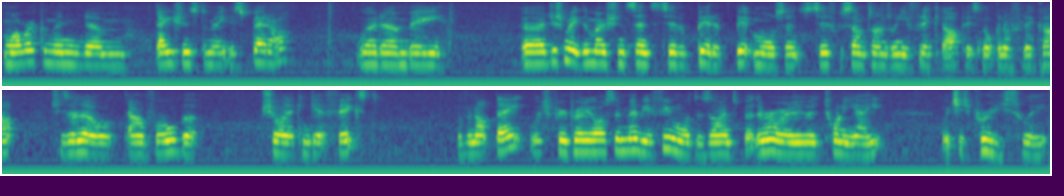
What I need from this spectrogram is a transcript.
my recommendations to make this better would um, be uh, just make the motion sensitive a bit a bit more sensitive because sometimes when you flick it up it's not going to flick up which is a little downfall but I'm sure it can get fixed with an update which is pretty, pretty awesome. Maybe a few more designs but they're already 28 which is pretty sweet.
